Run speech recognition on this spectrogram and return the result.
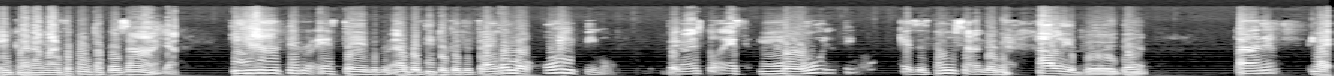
encaramarse con otra cosa allá. Fíjate, este, Albertito, que te traigo lo último, pero esto es lo último que se está usando en Hollywood para la,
